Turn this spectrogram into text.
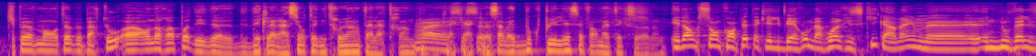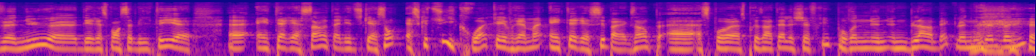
qui, peuvent monter un peu partout. Euh, on n'aura pas des, déclarations tonitruantes à la Trump avec la Ça. va être beaucoup plus lisse et formaté que ça. Et donc, si on complète avec les libéraux, Marois Risky, quand même, euh, une nouvelle venue, euh, des responsabilités intéressantes à l'éducation. Est-ce que tu y crois qu'elle est vraiment intéressée, par exemple, à, se, présenter à la chefferie pour une, une, une blanc-bec, une nouvelle venue?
